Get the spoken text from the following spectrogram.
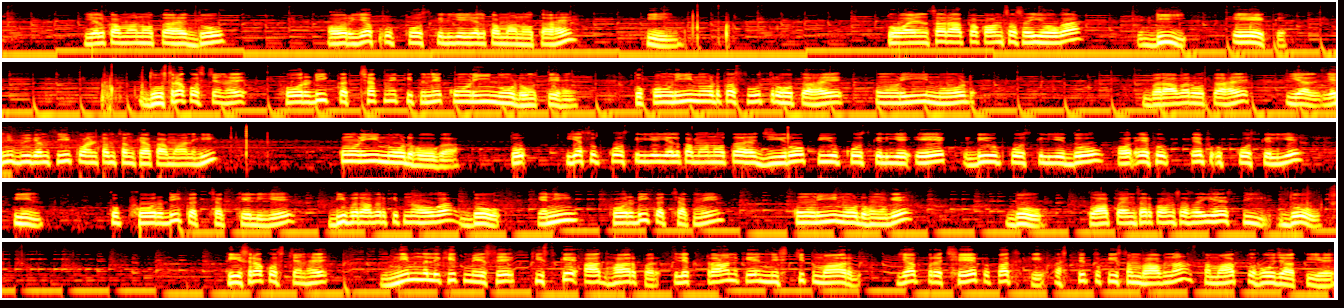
यल का मान होता है दो, और यफ उपकोष के लिए यल का मान होता है तीन। तो आंसर आपका कौन सा सही होगा? डी, एक। दूसरा क्वेश्चन है, फोर डी कक्षक में कितने कोणीय नोड होते हैं? तो कोणीय नोड का सूत्र होता है, कोणीय नोड बराबर होता है यल यानी द्विगंशी क्वांटम संख्या का मान ही कोणीय नोड होगा। तो यस उपकोष के लिए यल का मान होता है ज़ीरो, पी उपकोष के लिए एक, डी उपकोष के लिए दो और एफ़ एफ़ उपकोष के लिए तीन। तो फोर डी कक्षक के लिए डी बराबर कितना होगा? दो। यानी फोर डी कक्षक में कोणीय नोड होंगे दो। तो आपका आंसर कौन सा सही है? सी। दो। तीसरा क्वेश्चन है, निम्नलिखित में से किसके आधार पर इलेक्ट्रॉन के निश्चित मार्ग या प्रक्षेप पथ के अस्तित्व की संभावना समाप्त हो जाती है?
